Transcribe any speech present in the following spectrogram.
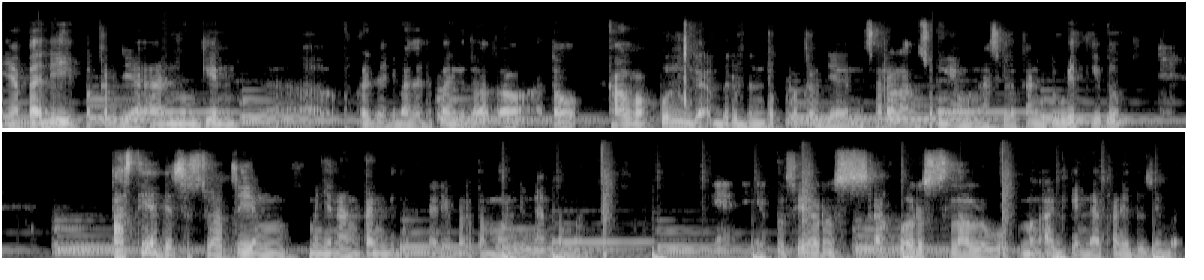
Ya tadi pekerjaan mungkin pekerjaan di masa depan gitu atau atau kalaupun nggak berbentuk pekerjaan secara langsung yang menghasilkan duit gitu pasti ada sesuatu yang menyenangkan gitu dari pertemuan dengan teman ya, ya. itu sih harus aku harus selalu mengagendakan itu sih mbak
